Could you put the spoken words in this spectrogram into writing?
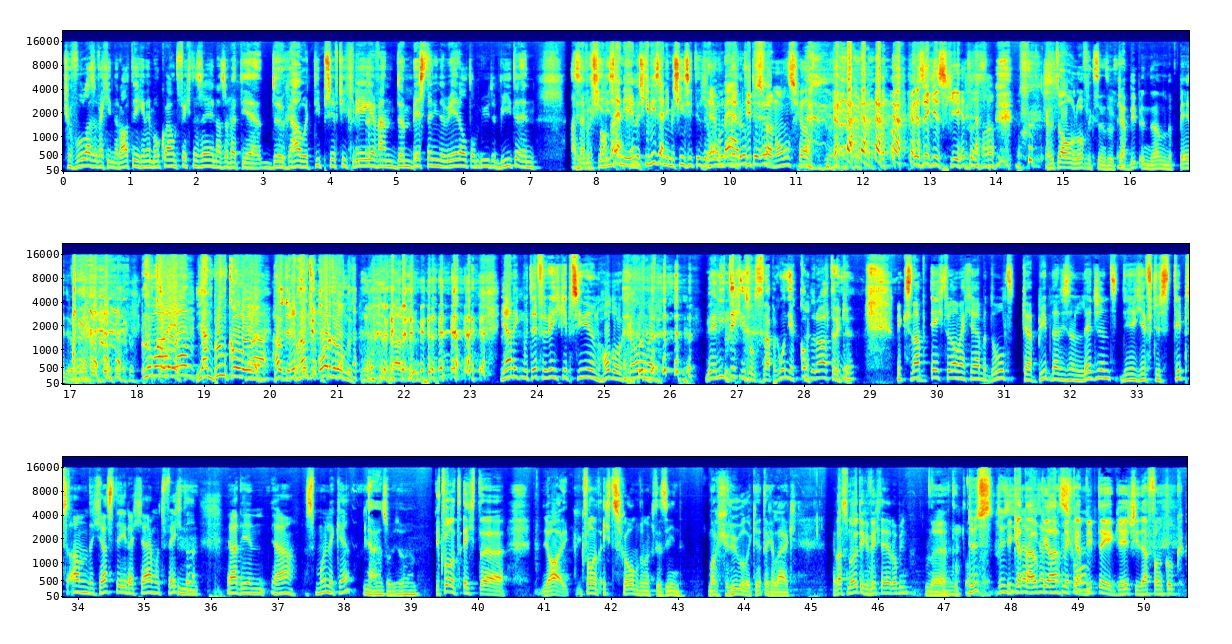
het gevoel alsof je inderdaad tegen hem ook wel aan het vechten bent. Alsof hij de gouden tips heeft gekregen van de beste in de wereld om u te bieden. En als dat, misschien is dat dat niet, misschien is dat niet. Misschien zit hij er Jij gewoon moet bij. met roept tips van ons gaan. Je zegt gescheten. Het zou ongelooflijk zijn, zo. Khabib en dan de Pedro. Kom maar, Jan. Jan Bloemkolen, Ja. houd, je- houd je oor eronder. Jan, ik moet even weg. Ik heb zin in een hotdog. jongen, Maar Nee, niet technisch ontsnappen, gewoon die kop eruit trekken. ik snap echt wel wat jij bedoelt. Khabib, dat is een legend. Die geeft dus tips aan de gast tegen dat jij moet vechten. Ja, die, een- ja, dat is moeilijk, hè? Ja, sowieso. ja. Ik vond het echt, eh, ja, ik, ik vond het echt schoon van nog te zien. Maar gruwelijk, hè, tegelijk. Het was nooit een gevecht, hè, Robin? Nee, totaal Dus, dus ik had dat, ook heel hard met? Khabib tegen Gaethje. Dat vond ik ook,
